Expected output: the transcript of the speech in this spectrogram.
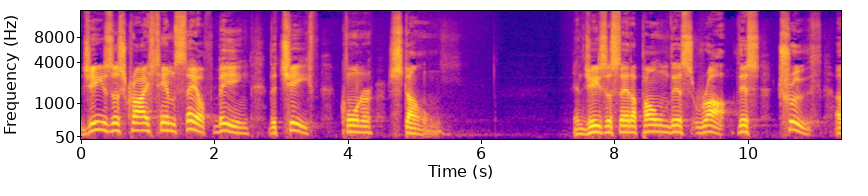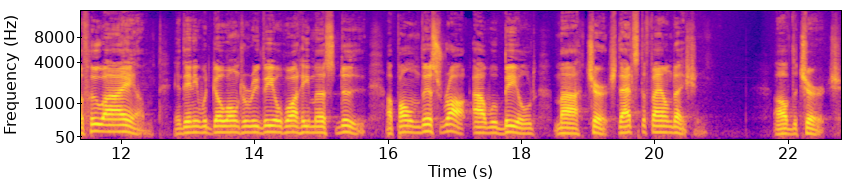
Jesus Christ Himself being the chief cornerstone. And Jesus said, Upon this rock, this truth of who I am, and then he would go on to reveal what he must do. Upon this rock I will build my church. That's the foundation of the church.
